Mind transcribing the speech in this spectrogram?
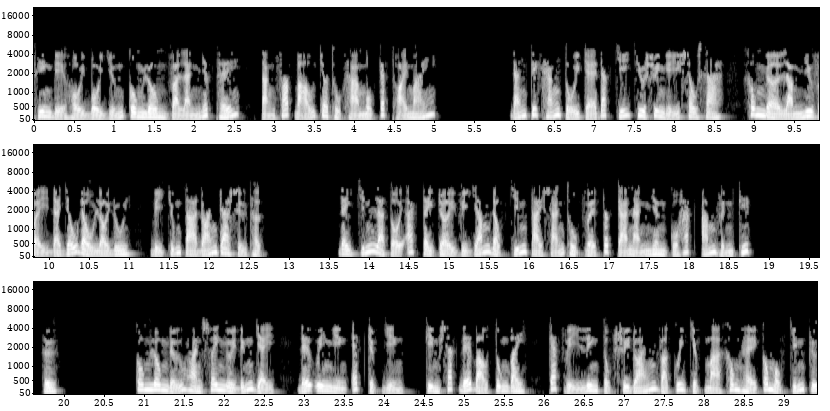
thiên địa hội bồi dưỡng côn lôn và làng nhất thế, tặng pháp bảo cho thuộc hạ một cách thoải mái. Đáng tiếc hắn tuổi trẻ đắc chí chưa suy nghĩ sâu xa, không ngờ làm như vậy đã giấu đầu lòi đuôi, bị chúng ta đoán ra sự thật. Đây chính là tội ác tày trời vì dám độc chiếm tài sản thuộc về tất cả nạn nhân của hắc ám vĩnh kiếp. Hừ. Côn lôn nữ hoàng xoay người đứng dậy, để uy nghiền ép trực diện, kim sắc đế bào tung bay, các vị liên tục suy đoán và quy chụp mà không hề có một chứng cứ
